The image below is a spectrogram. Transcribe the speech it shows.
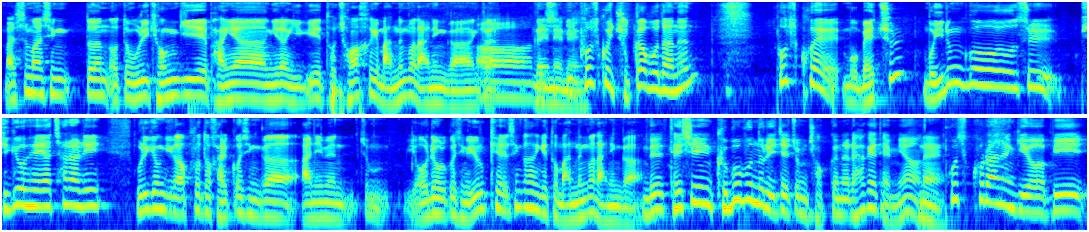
말씀하셨던 어떤 우리 경기의 방향이랑 이게 더 정확하게 맞는 건 아닌가. 그러니까 아, 그. 이 포스코의 주가보다는 포스코의 뭐 매출 뭐 이런 것을 비교해야 차라리 우리 경기가 앞으로 더 갈 것인가 아니면 좀 어려울 것인가 이렇게 생각하는 게 더 맞는 건 아닌가. 근데 대신 그 부분으로 이제 좀 접근을 하게 되면 네. 포스코라는 기업이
